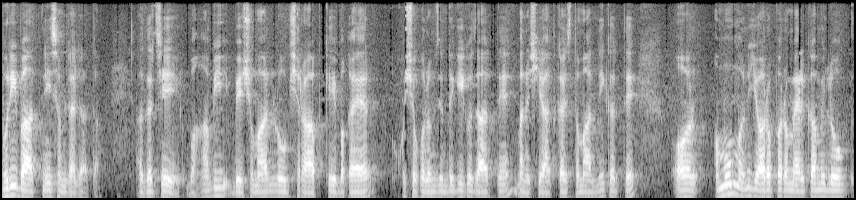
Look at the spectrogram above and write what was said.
बुरी बात नहीं समझा जाता। अगरचे वहाँ भी बेशुमार लोग शराब के बग़ैर खुश खुरम ज़िंदगी गुजारते हैं मनशियात का इस्तेमाल नहीं करते और अमूमन यूरोप और अमेरिका में लोग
